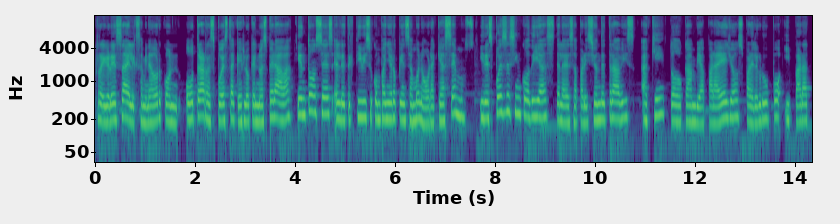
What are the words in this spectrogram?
regresa el examinador con otra respuesta que es lo que él no esperaba. Y entonces el detective y su compañero piensan, bueno, ahora qué hacemos? Y después de cinco días de la desaparición de Travis, aquí todo cambia para ellos, para el grupo y para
